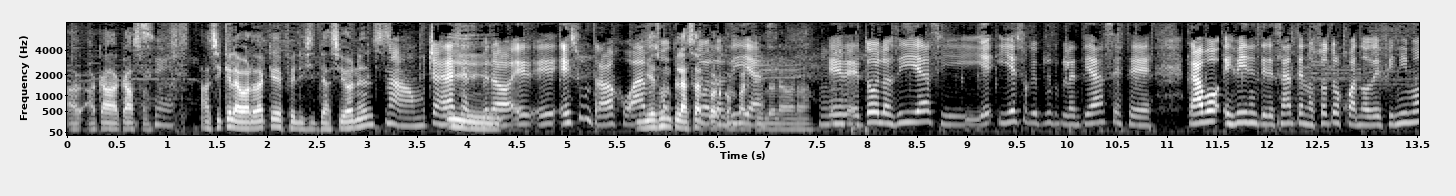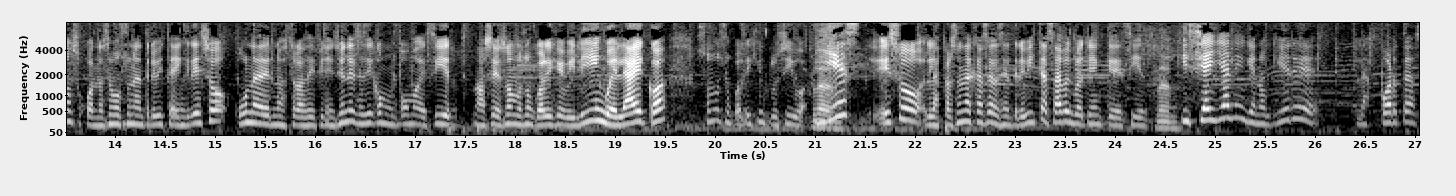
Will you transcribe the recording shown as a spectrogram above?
a- a cada caso. Sí. Así que la verdad que felicitaciones. No, muchas gracias, Y- pero es, es- es un trabajo arduo. y es un placer por días. compartirlo, la verdad. Eh, eh, todos los días y, y eso que tú planteás, este, Gabo, es bien interesante. Nosotros cuando definimos, cuando hacemos una entrevista de ingreso, una de nuestras definiciones, así como podemos decir, no sé, somos un colegio bilingüe, laico, somos un colegio inclusivo. Claro. Y es eso, las personas que hacen las entrevistas saben que lo tienen que decir. Claro. Y si hay alguien que no quiere, las puertas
